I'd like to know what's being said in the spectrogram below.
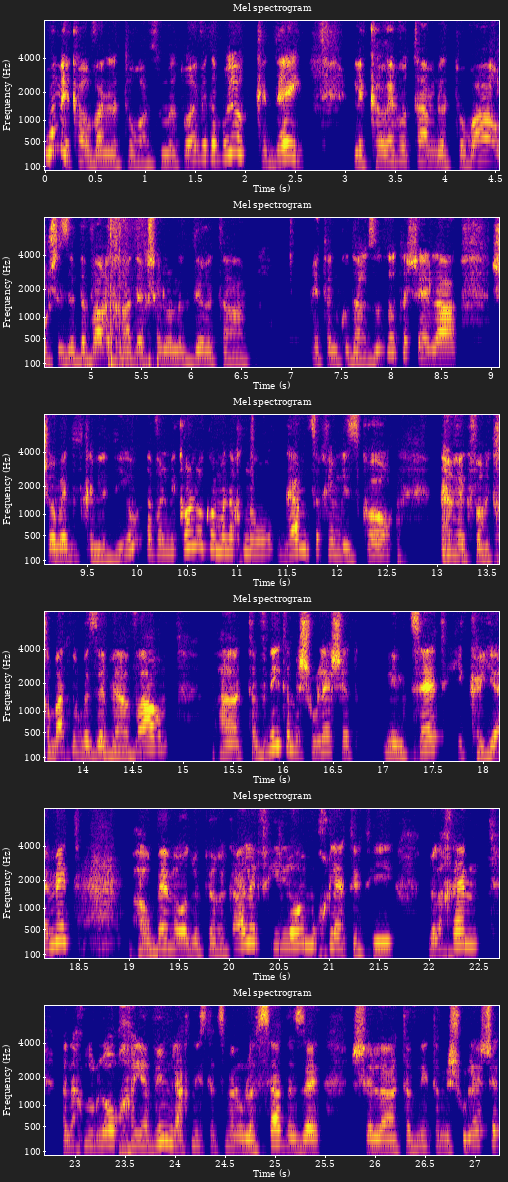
ומקרבן לתורה. זאת אומרת, אוהב את הבריות כדי לקרב אותם לתורה, או שזה דבר אחד, איך שלא נגדיר את, ה, את הנקודה הזאת. זאת השאלה שעומדת כאן לדיון, אבל מכל מקום אנחנו גם צריכים לזכור, וכבר התחבטנו בזה בעבר, התבנית המשולשת נמצאת, היא קיימת, הרבה מאוד בפרק א', היא לא מוחלטת, היא, ולכן אנחנו לא חייבים להכניס את עצמנו לסד הזה של התבנית המשולשת,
